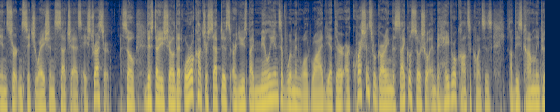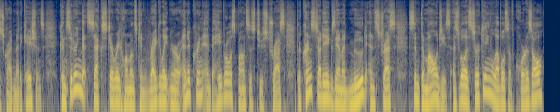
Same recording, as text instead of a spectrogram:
in certain situations, such as a stressor. So, this study showed that oral contraceptives are used by millions of women worldwide, yet there are questions regarding the psychosocial and behavioral consequences of these commonly prescribed medications. Considering that sex steroid hormones can regulate neuroendocrine and behavioral responses to stress, the current study examined mood and stress symptomologies, as well as circulating levels of cortisol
